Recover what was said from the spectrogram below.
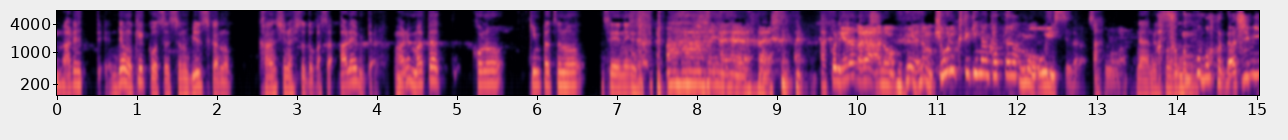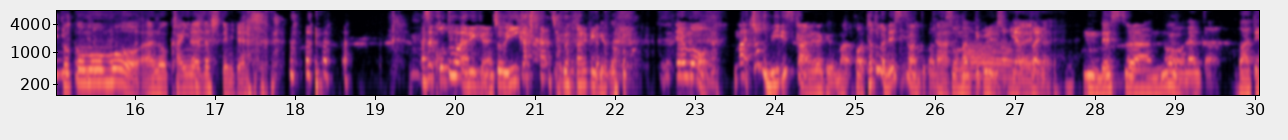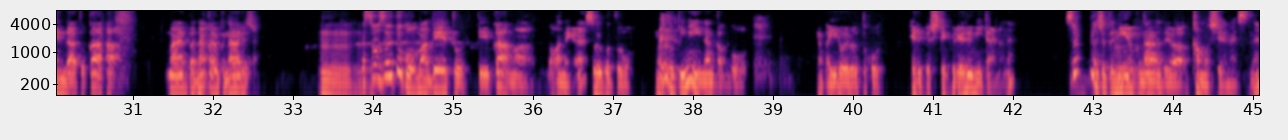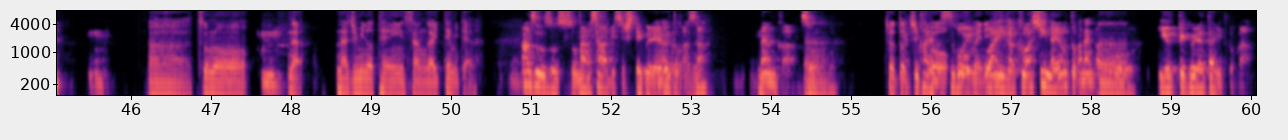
あれって、でも結構さ、その美術館の監視の人とかさ、あれみたいな。うんあれまた、この金髪の青年が、ああ、はいはいはいはい。あ、こいや、れ、だから、あの、いや、でも協力的な方も多いっすよ、だから、そこは。なるあほどね。そこももう馴染みに。そこももう、あの、飼いな出してみたいな。あ、それ言葉悪いけどね。ちょっと言い方はちょっと悪いけど。いや、もう、まあちょっと美術館あれだけど、まあ、ほら、例えばレストランとかそうなってくるでしょ、やっぱり。はいはいうん、レストランのなんか、バーテンダーとか、まあやっぱ仲良くなるじゃん。うん。そうすると、こう、まあデートっていうか、まあ、わかんないけどね、そういうことの時に、なんかこう、なんかいろいろとこう、ヘルプしてくれるみたいなね。そういうのはちょっとニューヨークならではかもしれないですね。うん。ああ、その、うん。な、馴染みの店員さんがいてみたいな。あ、そうそうそう、なんかサービスしてくれるとかさ、なんか、そう。うんちょっとチッ彼プをはすごい。ワインが詳しいんだよとか、なんかこう、うん。言ってくれたりとか、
